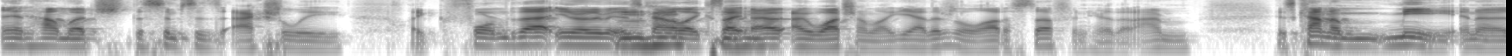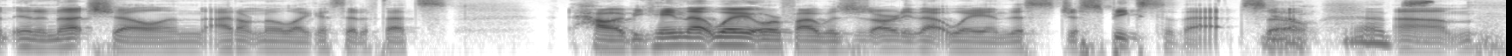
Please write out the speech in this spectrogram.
and how much The Simpsons actually like formed that. You know what I mean? It's kind Mhm, of like because mhm. I, I watch, I'm like, yeah, there's a lot of stuff in here that I'm. It's kind of me in a in a nutshell, and I don't know, like I said, if that's how I became that way or if I was just already that way, and this just speaks to that. So. yeah, Um,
